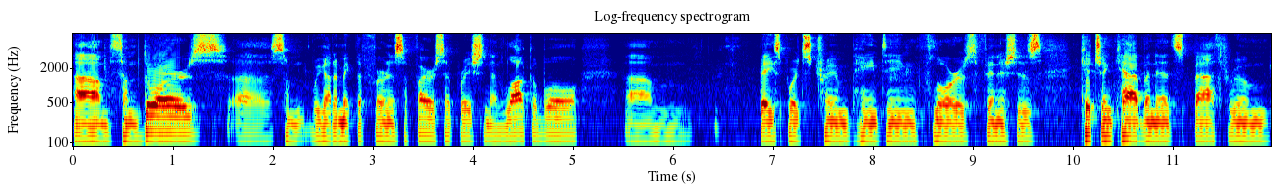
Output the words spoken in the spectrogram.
Um, some doors. Uh, some. We got to make the furnace a fire separation and lockable. Um, baseboards, trim, painting, floors, finishes, kitchen cabinets, bathroom,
